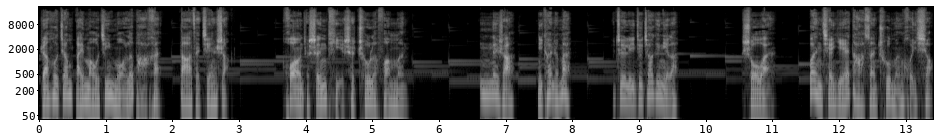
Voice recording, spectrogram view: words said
然后将白毛巾抹了把汗，搭在肩上。晃着身体是出了房门。那啥，你看着卖，这里就交给你了。说完，万钱也打算出门回校。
